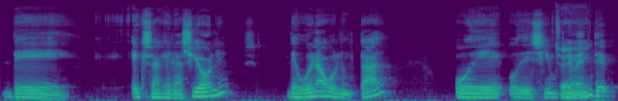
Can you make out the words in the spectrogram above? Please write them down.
de exageraciones, de buena voluntad o de, de simplemente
